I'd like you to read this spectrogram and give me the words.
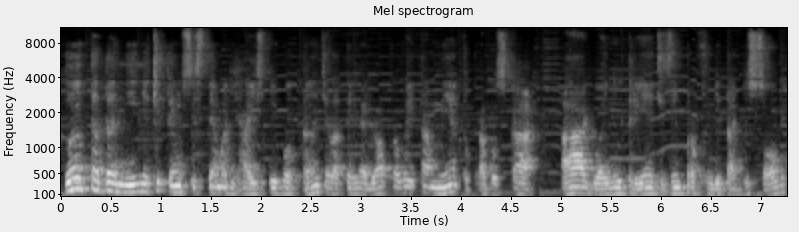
planta daninha que tem um sistema de raiz pivotante, ela tem melhor aproveitamento para buscar água e nutrientes em profundidade do solo,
